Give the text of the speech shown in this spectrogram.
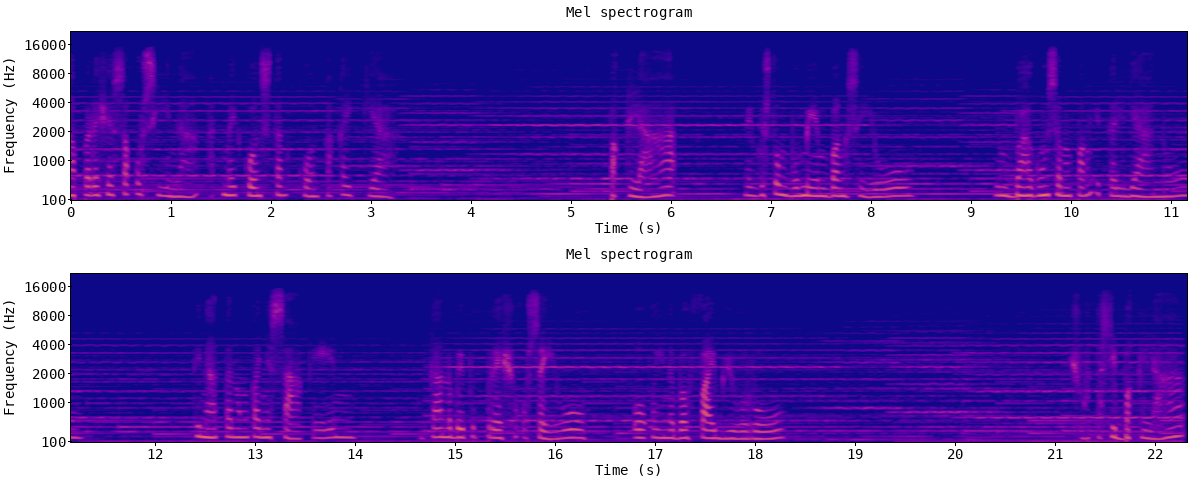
nga pala siya sa kusina at may constant contact kay Kya. Bakla, may gustong bumembang sa'yo. Yung bagong sampang Italiano. Tinatanong ka niya sa akin, magkano ba ipipresyo ko sa'yo? Okay na ba 5 euro? Shoota si bakla.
